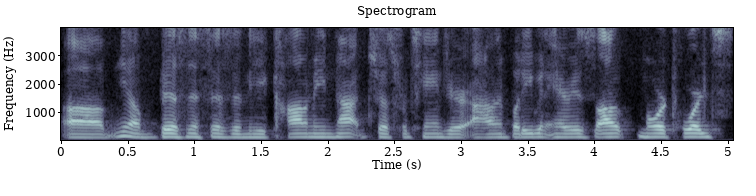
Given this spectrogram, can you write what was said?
um, you know, businesses and the economy, not just for Tangier Island, but even areas out more towards,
